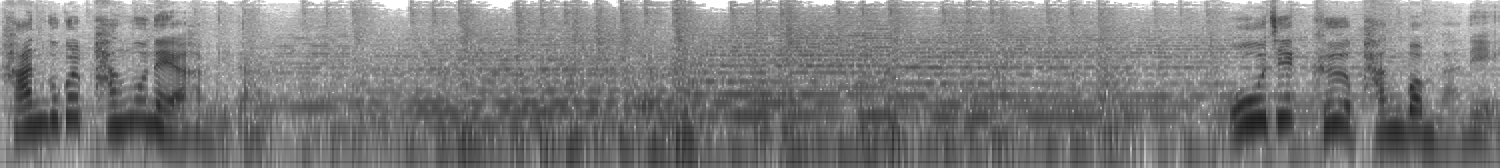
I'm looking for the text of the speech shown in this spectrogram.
한국을 방문해야 합니다. 오직 그 방법만이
